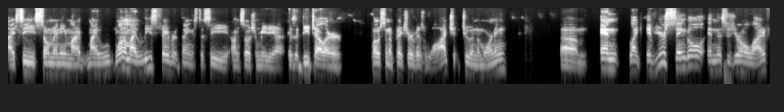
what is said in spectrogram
I see so many my my one of my least favorite things to see on social media is a detailer posting a picture of his watch at two in the morning. Um, and like if you're single and this is your whole life,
